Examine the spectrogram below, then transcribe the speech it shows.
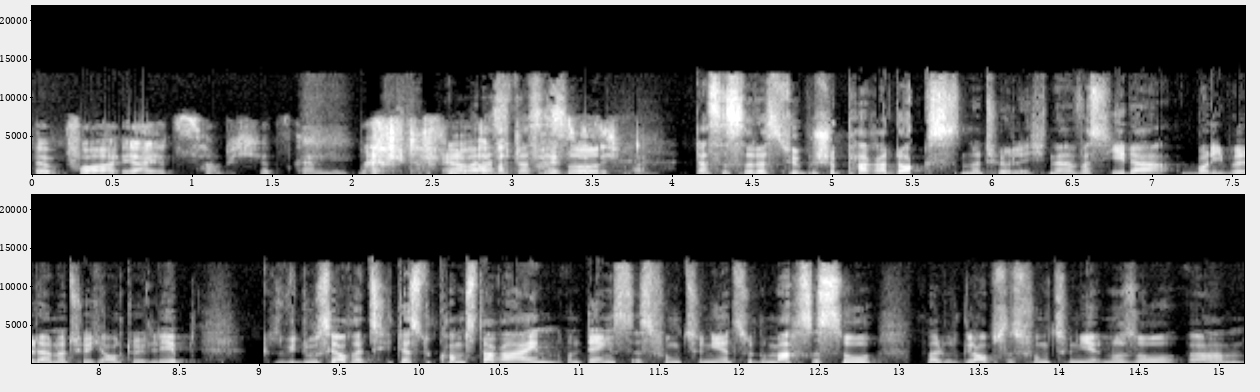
äh, vor, ja, jetzt habe ich jetzt keinen Begriff dafür, ja, aber, das, aber das weißt, so, was ich meine. Das ist so das typische Paradox natürlich, ne, was jeder Bodybuilder natürlich auch durchlebt. Wie du es ja auch erzählt hast, du kommst da rein und denkst, es funktioniert so, du machst es so, weil du glaubst, es funktioniert nur so. Ähm,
